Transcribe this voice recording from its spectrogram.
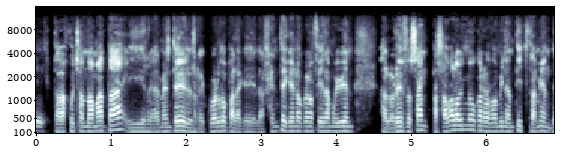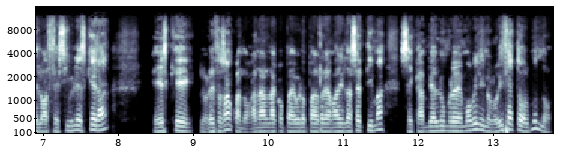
estaba escuchando a Mata y realmente el recuerdo para que la gente que no conociera muy bien a Lorenzo San, pasaba lo mismo con Radomir Antich también, de lo accesibles que era, es que Lorenzo San, cuando gana la Copa de Europa del Real Madrid la séptima, se cambia el número de móvil y nos lo dice a todo el mundo.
